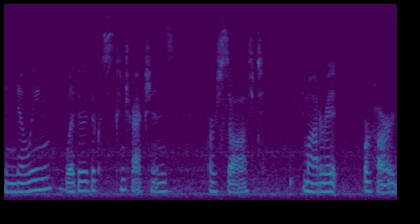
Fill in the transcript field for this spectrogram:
and knowing whether the contractions are soft, moderate, or hard.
